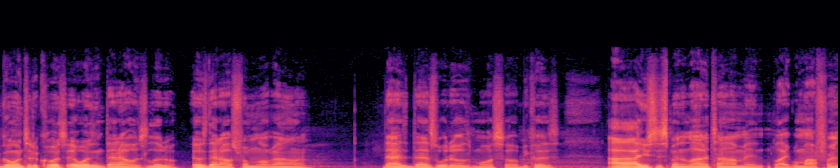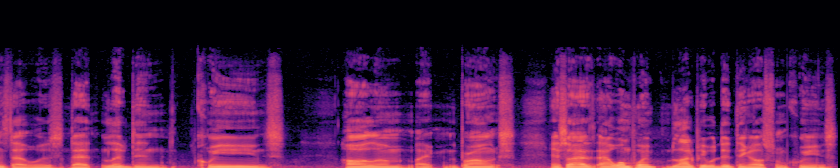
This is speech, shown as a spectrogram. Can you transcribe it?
going to the courts, it wasn't that I was little. It was that I was from Long Island. That's that's what it was more so because I, I used to spend a lot of time in like with my friends that was that lived in Queens, Harlem, like the Bronx, and so I, at one point, a lot of people did think I was from Queens,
